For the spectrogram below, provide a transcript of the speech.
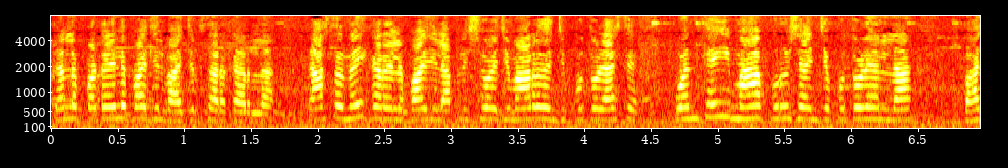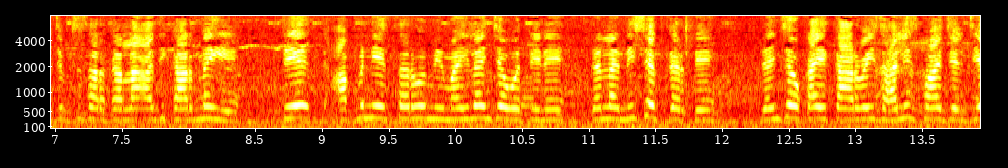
त्यांना पटायला पाहिजे भाजप सरकारला. तर असं नाही करायला पाहिजे. आपले शिवाजी महाराजांचे पुतळे असे कोणत्याही महापुरुषांच्या पुतळ्यांना भाजपच्या सरकारला अधिकार नाहीये. ते आपण सर्व मी महिलांच्या वतीने त्यांना निषेध करते. त्यांच्यावर काही कारवाई झालीच पाहिजे. जे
